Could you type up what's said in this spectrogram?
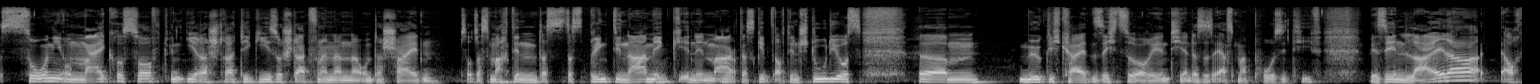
Sony und Microsoft in ihrer Strategie so stark voneinander unterscheiden. So, das macht den, das, das bringt Dynamik mhm. in den Markt. Ja. Das gibt auch den Studios ähm, Möglichkeiten, sich zu orientieren. Das ist erstmal positiv. Wir sehen leider auch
